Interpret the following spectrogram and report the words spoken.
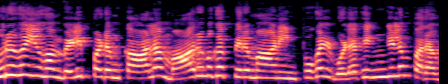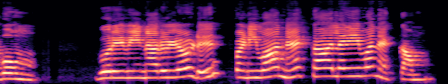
முருகயுகம் வெளிப்படும் காலம் ஆறுமுகப் பெருமானின் புகழ் உலகெங்கிலும் பரவும். குருவின் அருளோடு பணிவான காலை வணக்கம்.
